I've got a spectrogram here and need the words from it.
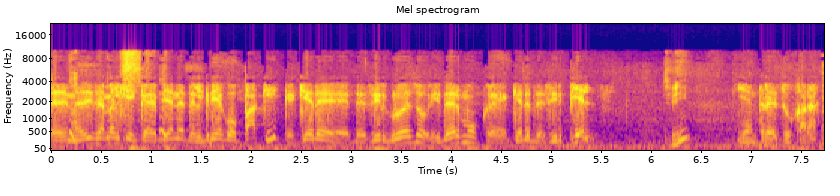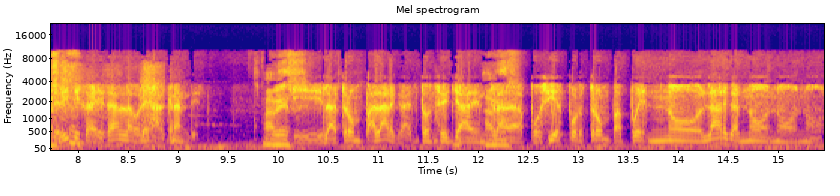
Eh, me dice Melqui que viene del griego paqui, que quiere decir grueso, y dermo, que quiere decir piel. ¿Sí? Y entre sus características están las orejas grandes A ver. y la trompa larga. Entonces ya de entrada, pues si es por trompa, pues no larga, no, no, no,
